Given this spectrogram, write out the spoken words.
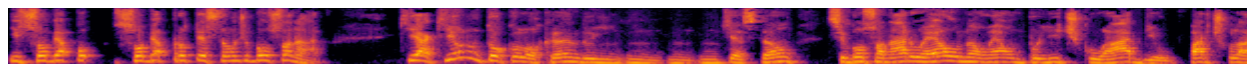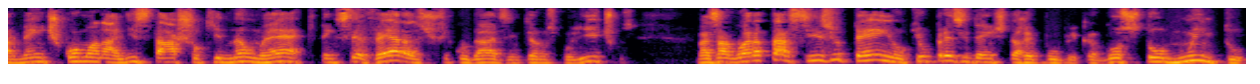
e sob a, sob a proteção de Bolsonaro que aqui eu não estou colocando em, em, em, questão se Bolsonaro é ou não é um político hábil, particularmente como analista acho que não é, que tem severas dificuldades em termos políticos, mas agora Tarcísio tem o que o presidente da República gostou muito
